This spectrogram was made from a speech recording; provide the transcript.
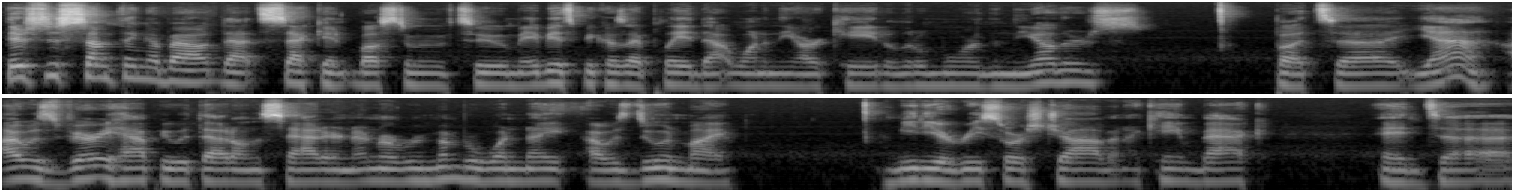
there's just something about that second Bust a Move 2. Maybe it's because I played that one in the arcade a little more than the others. But uh, yeah, I was very happy with that on the Saturn. And I remember one night I was doing my media resource job and I came back and uh,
